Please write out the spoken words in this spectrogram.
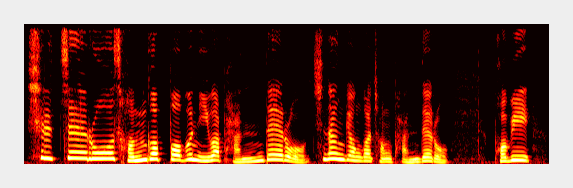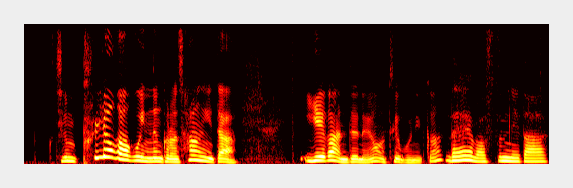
실제로 선거법은 이와 반대로 친환경과 정반대로 법이 지금 풀려가고 있는 그런 상황이다. 이해가 안 되네요. 어떻게 보니까. 네, 맞습니다.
